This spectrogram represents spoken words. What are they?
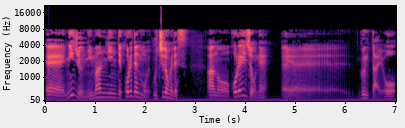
えー、22万人でこれでもう打ち止めです。あの、これ以上ね、えー、軍隊を、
